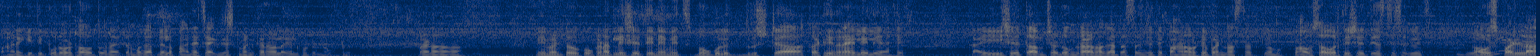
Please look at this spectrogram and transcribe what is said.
पाणी किती पुरवठा होतो. नाही तर मग आपल्याला पाण्याचं ॲडजस्टमेंट करावं लागेल कुठं ना कुठं. पण मी म्हणतो कोकणातली शेती नेहमीच भौगोलिकदृष्ट्या कठीण राहिलेली आहे. काही शेतं आमच्या डोंगराळ भागात असतात जिथे पाणवठे पण नसतात किंवा मग पावसावरती शेती असते सगळीच. पाऊस पडला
